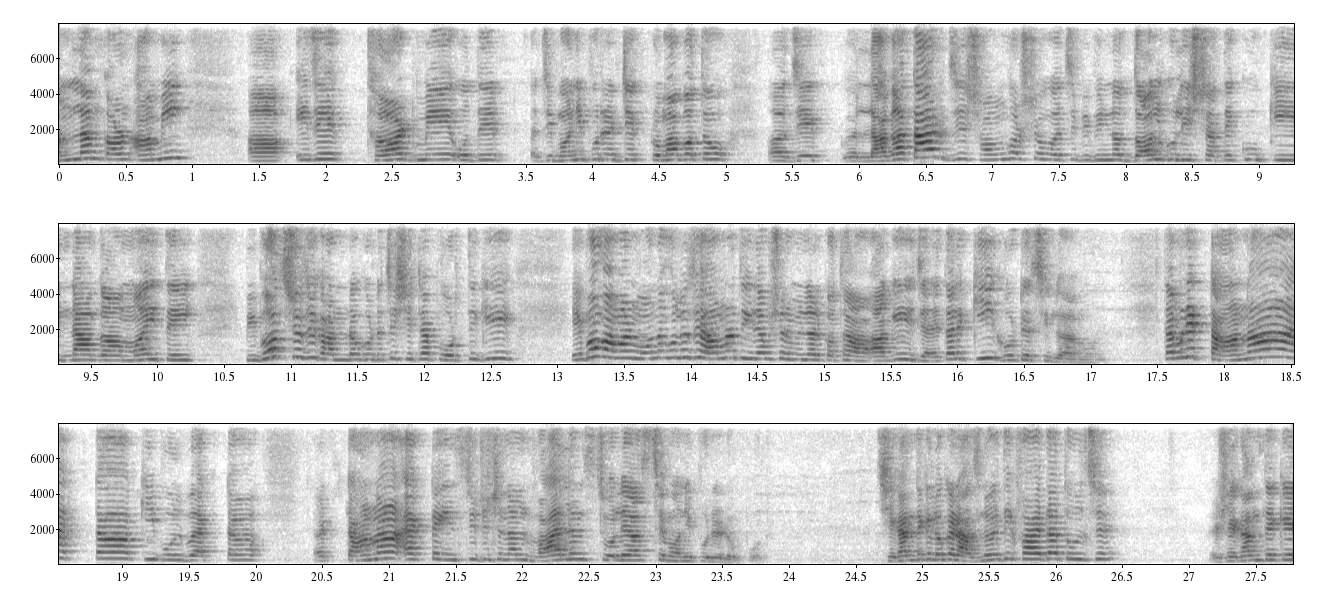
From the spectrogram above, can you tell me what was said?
আনলাম। কারণ আমি এই যে থার্ড মে ওদের যে মণিপুরের যে ক্রমাগত যে লাগাতার যে সংঘর্ষ হয়েছে বিভিন্ন দলগুলির সাথে, কুকি, নাগা, মাইতেই বিভৎস যে কাণ্ড ঘটেছে সেটা পড়তে গিয়ে, এবং আমার মনে হলো যে আমরা তো ইরাম শর্মিলার কথা আগেই জানি, তাহলে কি ঘটেছিল এমন? তার মানে টানা একটা, কি বলব, একটা, টানা একটা ইনস্টিটিউশনাল ভায়োলেন্স চলে আসছে মণিপুরের ওপর। সেখান থেকে লোকে রাজনৈতিক ফায়দা তুলছে। সেখান থেকে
